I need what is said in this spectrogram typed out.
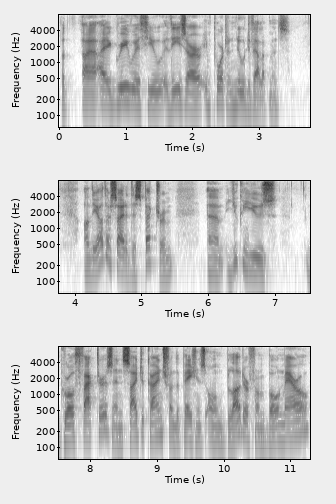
but uh, I agree with you, these are important new developments. On the other side of the spectrum, um, you can use growth factors and cytokines from the patient's own blood or from bone marrow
